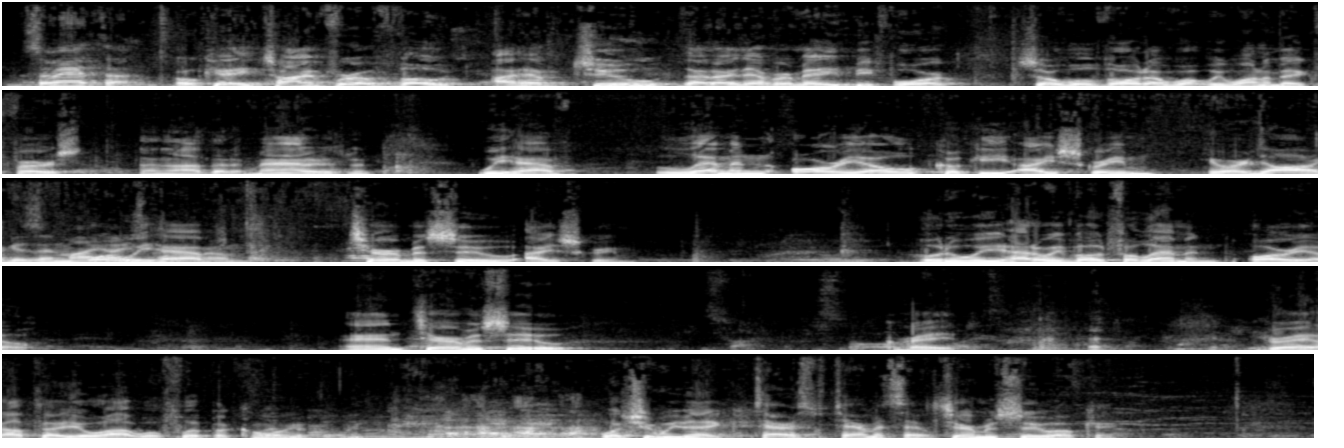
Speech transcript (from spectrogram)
Samantha. Okay, time for a vote. I have two that I never made before, so we'll vote on what we want to make first. And not that it matters, but we have lemon Oreo cookie ice cream, Your dog is in my or we have room. tiramisu ice cream. Who do we? How do we vote for lemon Oreo and tiramisu? Great, great. I'll tell you what. We'll flip a coin. What should we make? Tiramisu. Tiramisu. Okay.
